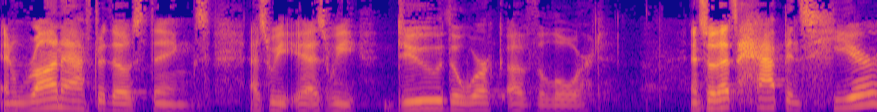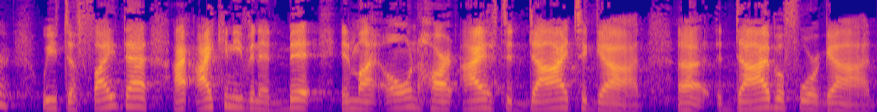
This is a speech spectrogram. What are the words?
and run after those things as we, as we do the work of the Lord. And so that happens here. We have to fight that. I, I, can even admit in my own heart, I have to die to God, uh, die before God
